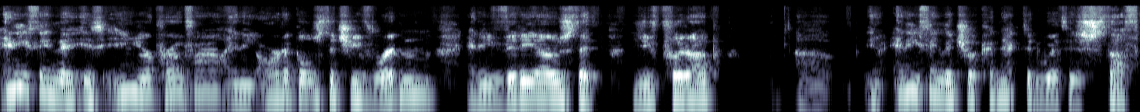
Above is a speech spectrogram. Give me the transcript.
anything that is in your profile, any articles that you've written, any videos that you've put up, uh, you know anything that you're connected with is stuff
